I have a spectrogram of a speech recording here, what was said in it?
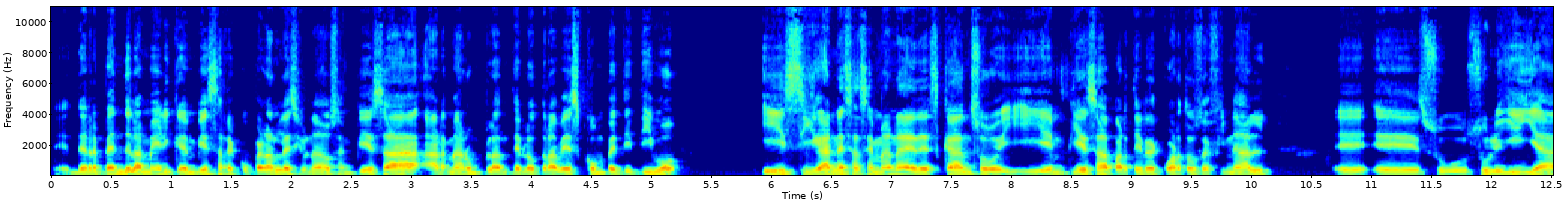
eh, de repente el América empieza a recuperar lesionados, empieza a armar un plantel otra vez competitivo y si gana esa semana de descanso y empieza a partir de cuartos de final eh, eh, su, su, liguilla,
